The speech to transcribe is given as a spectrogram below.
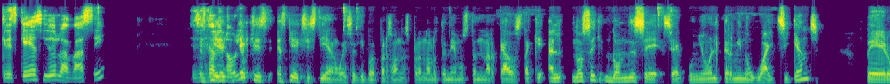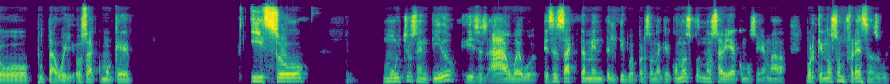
¿Crees que haya sido la base? ¿Ese es, Javi que, Noble? exis- es que existían, güey, ese tipo de personas, pero no lo teníamos tan marcado hasta que al- no sé dónde se, se acuñó el término white chickens, pero puta, güey, o sea, como que hizo mucho sentido y dices, ah, güey, es exactamente el tipo de persona que conozco, no sabía cómo se llamaba, porque no son fresas, güey.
